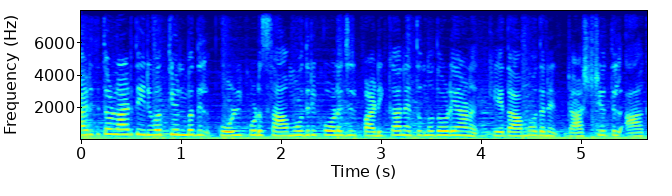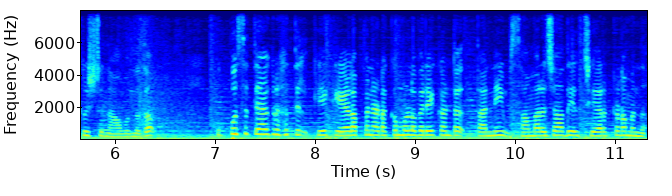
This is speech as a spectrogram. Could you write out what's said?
ആയിരത്തി തൊള്ളായിരത്തി ഇരുപത്തിയൊൻപതിൽ കോഴിക്കോട് സാമൂതിരി കോളേജിൽ പഠിക്കാനെത്തുന്നതോടെയാണ് കെ ദാമോദരൻ രാഷ്ട്രീയത്തിൽ ആകൃഷ്ടനാവുന്നത്. ഉപ്പു സത്യാഗ്രഹത്തിൽ കെ കേളപ്പൻ അടക്കമുള്ളവരെ കണ്ട് തന്നെയും സമരജാഥയിൽ ചേർക്കണമെന്ന്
